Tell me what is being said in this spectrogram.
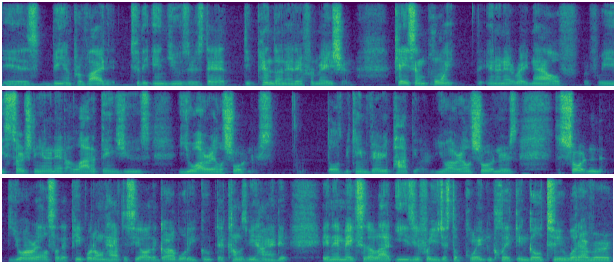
is being provided to the end users that depend on that information. Case in point, the internet right now, if, if we search the internet, a lot of things use URL shorteners those became very popular. URL shorteners to shorten URL so that people don't have to see all the garbledy goop that comes behind it. And it makes it a lot easier for you just to point and click and go to whatever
